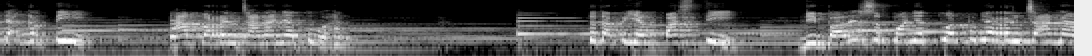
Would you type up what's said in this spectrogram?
tidak ngerti apa rencananya Tuhan. Tetapi yang pasti, di balik semuanya Tuhan punya rencana.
